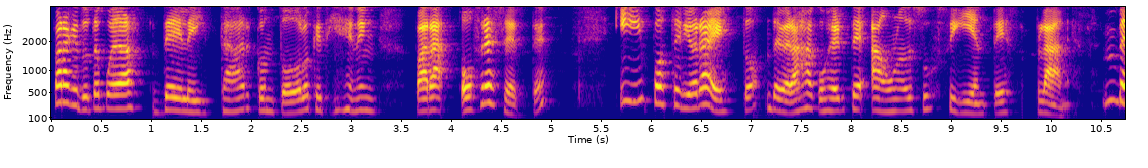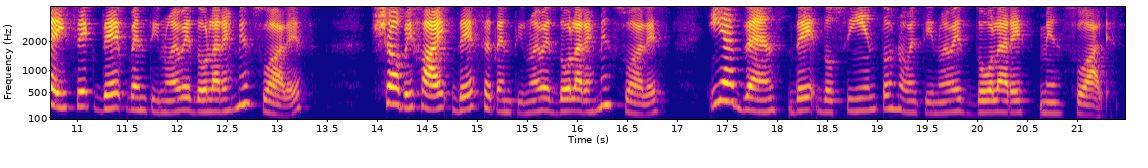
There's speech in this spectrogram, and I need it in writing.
para que tú te puedas deleitar con todo lo que tienen para ofrecerte y posterior a esto deberás acogerte a uno de sus siguientes planes. Basic de 29 dólares mensuales, Shopify de 79 dólares mensuales y Advanced de 299 dólares mensuales.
